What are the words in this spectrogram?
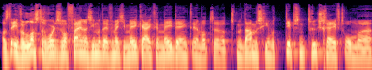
als het even lastig wordt, is het wel fijn als iemand even met je meekijkt en meedenkt. En wat, uh, wat met name misschien wat tips en trucs geeft om, uh,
